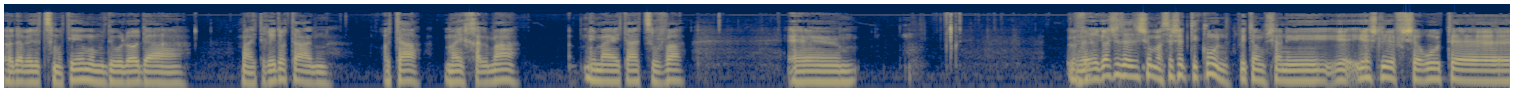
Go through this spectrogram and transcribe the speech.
לא יודע באיזה צמתים הם עמדו, לא יודע מה הטריד אותן, אותה, מה היא חלמה, ממה היא הייתה עצובה. אה, והרגשתי שזה איזשהו מעשה של תיקון פתאום שאני יש לי אפשרות אה,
